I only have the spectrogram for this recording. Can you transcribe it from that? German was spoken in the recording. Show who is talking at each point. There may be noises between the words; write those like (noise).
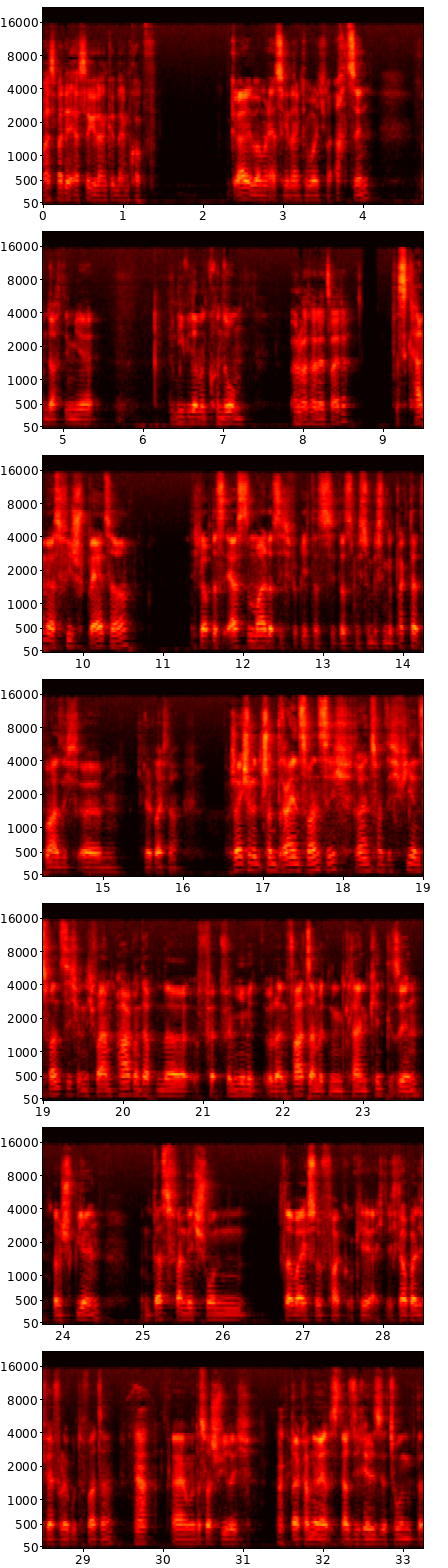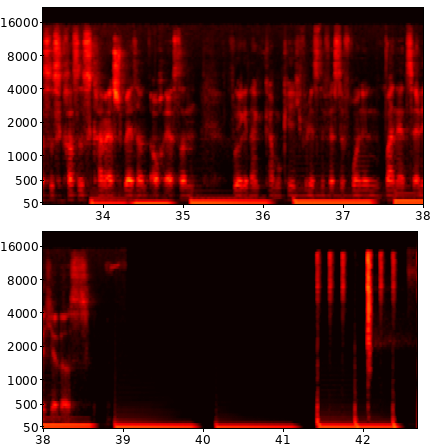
Speaker 1: Was war der erste Gedanke in deinem Kopf?
Speaker 2: Geil war mein erster Gedanke, weil ich war 18 und dachte mir, nie wieder mit Kondom.
Speaker 1: Und was war der zweite?
Speaker 2: Das kam erst viel später. Ich glaube, das erste Mal, dass ich wirklich, dass, dass es mich so ein bisschen gepackt hat, war, als ich, ähm, wie alt war ich da? Wahrscheinlich schon, schon 23, 23, 24 und ich war im Park und habe eine Familie mit, oder einen Vater mit einem kleinen Kind gesehen beim Spielen. Und das fand ich schon, da war ich so, fuck, okay, ich, ich glaube halt, ich wäre voll der gute Vater.
Speaker 1: Ja.
Speaker 2: Ähm, und das war schwierig. Okay. Da kam dann erst, also die Realisation, dass es krass ist, kam erst später und auch erst dann, wo der Gedanke kam, okay, ich will jetzt eine feste Freundin, wann erzähle ich ihr das?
